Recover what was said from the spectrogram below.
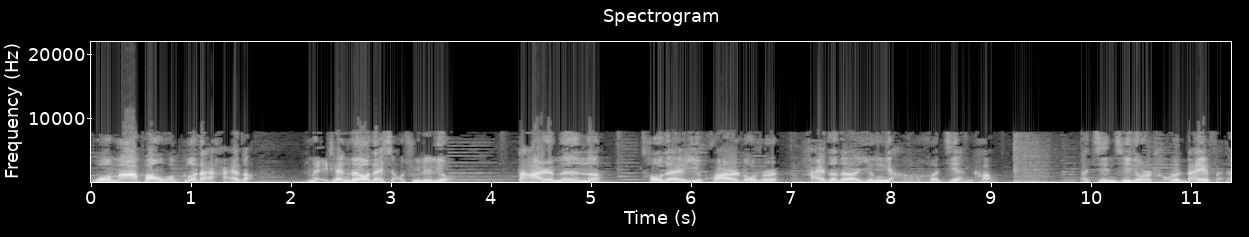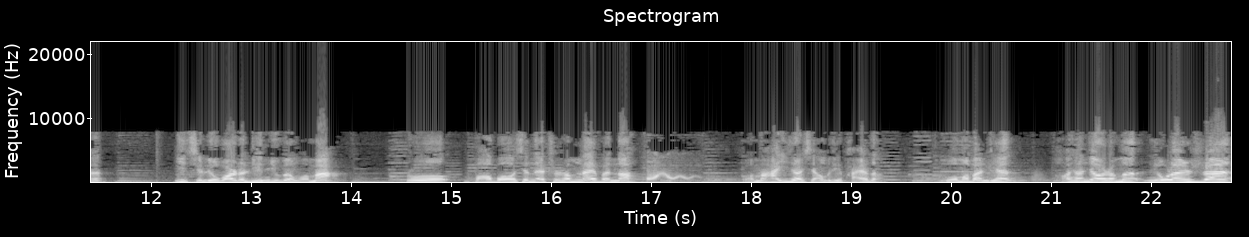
我妈帮我哥带孩子，每天都要在小区里遛，大人们呢凑在一块儿都是孩子的营养和健康。啊，近期就是讨论奶粉，一起遛弯的邻居问我妈。说宝宝现在吃什么奶粉呢？我妈一下想不起牌子，琢磨半天，好像叫什么牛栏山。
